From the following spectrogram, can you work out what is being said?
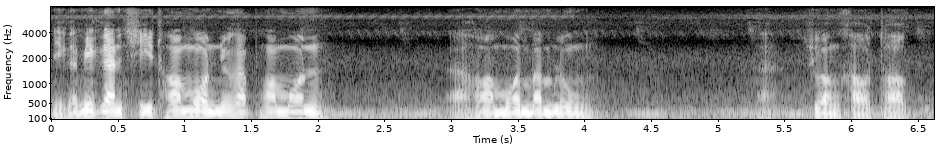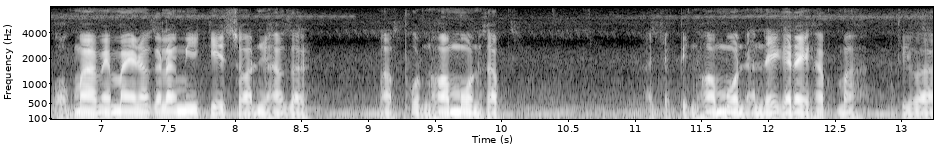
นี่ก็มีการฉีดฮอร์โมนอยู่ครับฮอร์โมนฮอร์โมนบำรุง ช่วงเขาถอกออกมาใหม่ๆเนาะกำลังมีเกสรอยู่ครับก็มาพ่นฮอร์โมนครับ อาจจะเป็นฮอร์โมนอันใดก็ได้ครับมาที่ว่า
